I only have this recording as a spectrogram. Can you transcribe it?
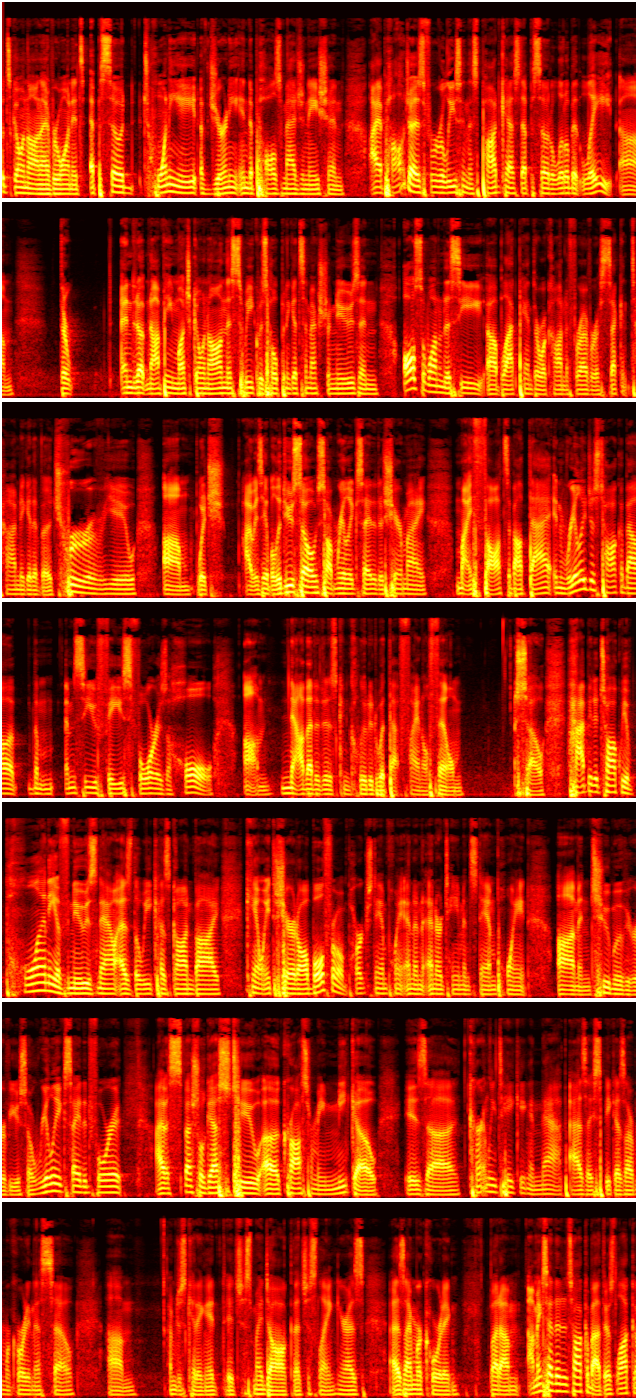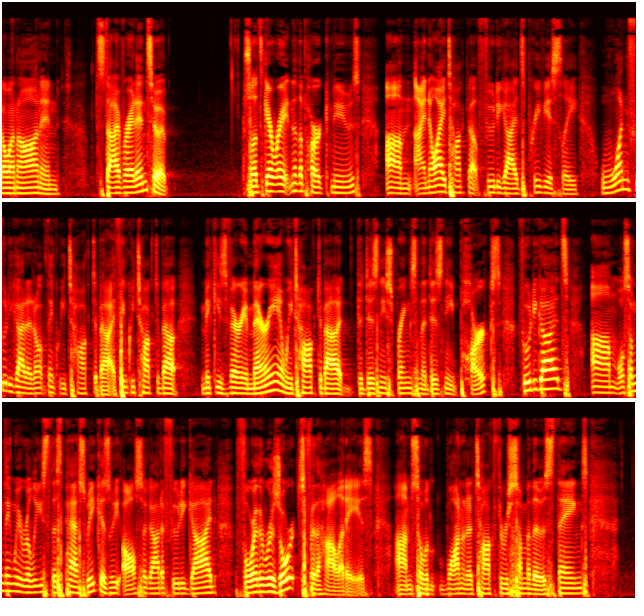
what's going on, everyone? It's episode 28 of Journey into Paul's Imagination. I apologize for releasing this podcast episode a little bit late. Um, there ended up not being much going on this week. Was hoping to get some extra news, and also wanted to see uh, Black Panther: Wakanda Forever a second time to get a, true review, um, which I was able to do so. So I'm really excited to share my my thoughts about that and really just talk about the MCU Phase 4 as a whole um, now that it is concluded with that final film. So happy to talk. We have plenty of news now as the week has gone by. Can't wait to share it all, both from a park standpoint and an entertainment standpoint, um, and two movie reviews. So really excited for it. I have a special guest to uh, across from me, Miko, is uh, currently taking a nap as I speak, as I'm recording this. So um, I'm just kidding. It it's just my dog that's just laying here as as I'm recording. But um, I'm excited to talk about. It. There's a lot going on, and let's dive right into it. So let's get right into the park news. Um, I know I talked about foodie guides previously. One foodie guide I don't think we talked about. I think we talked about Mickey's Very Merry, and we talked about the Disney Springs and the Disney Parks foodie guides. Um, well, something we released this past week is we also got a foodie guide for the resorts for the holidays. Um, so wanted to talk through some of those things.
